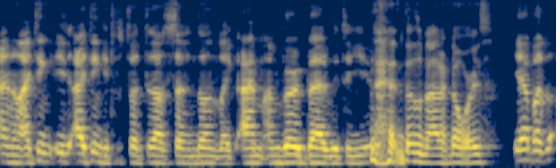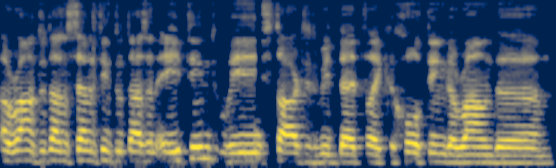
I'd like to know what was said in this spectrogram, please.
i don't know i think it i think it was 2007 don't like i'm i'm very bad with the year. It doesn't matter no worries. Yeah but around 2017 2018 we started with that like whole thing around um,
